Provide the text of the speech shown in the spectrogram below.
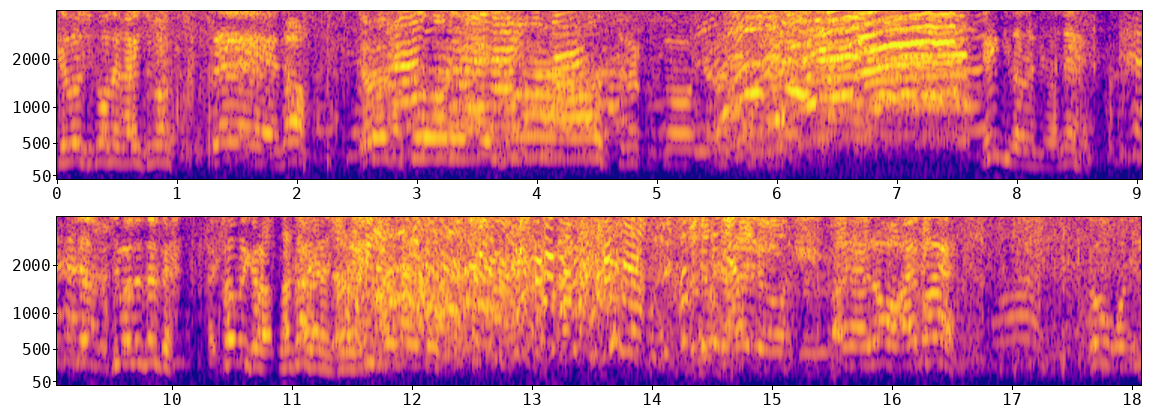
よろしくお願いします。せーの。よろしくお願いします。こちらこそよろしくお願いします。元気だねみんなね。じゃあすいません先生、寒いから。中入らないとはいはいどうぞはいはいどうもはい来いどうもこんにち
